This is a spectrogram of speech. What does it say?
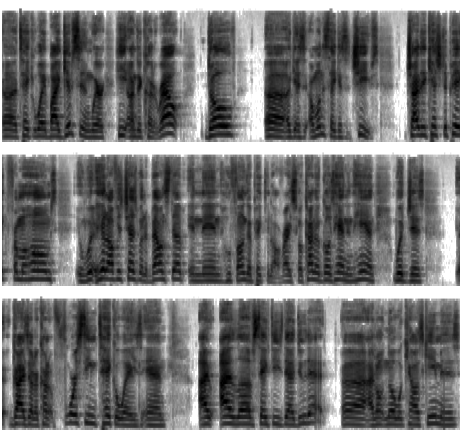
uh, takeaway by Gipson, where he undercut a route, dove uh, against, I want to say against the Chiefs, tried to catch the pick from Mahomes, it hit off his chest, but it bounced up, and then Hufanga picked it off, right? So it kind of goes hand in hand with just uh, guys that are kind of forcing takeaways. And I, I love safeties that do that. Uh, I don't know what Cal's scheme is,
